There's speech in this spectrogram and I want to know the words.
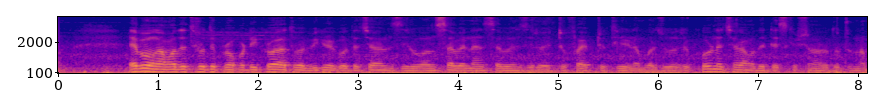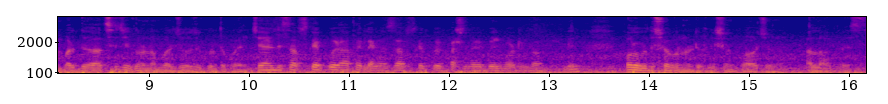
এবং আমাদের থ্রুতে প্রপার্টি ক্রয় অথবা বিক্রয় করতে চান zero one seven nine seven zero eight two five two three number যোগাযোগ করুন। এছাড়া আমাদের ডিসক্রিপশন আরও দুটো নাম্বার দেওয়া আছে, যে কোনো নাম্বার যোগাযোগ করতে পারেন। চ্যানেলটি সাবস্ক্রাইব করে না থাকলে এখন সাবস্ক্রাইব করে পাশে থাকা বেল বাটন দিন। পরবর্তী সকল নোটিফিকেশন পাওয়ার জন্য। আল্লাহ হাফেজ।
